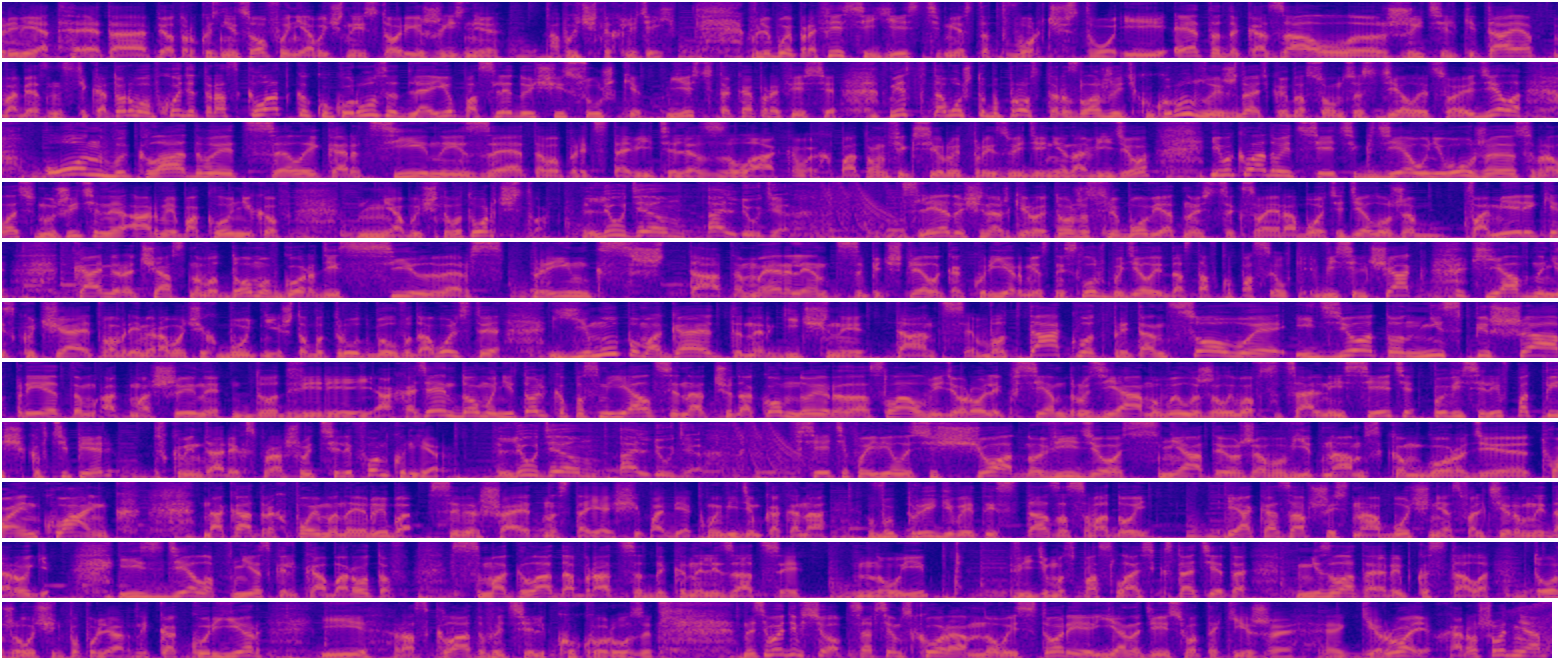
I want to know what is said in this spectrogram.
Привет, это Петр Кузнецов и необычные истории жизни обычных людей. В любой профессии есть место творчеству, и это доказал житель Китая, в обязанности которого входит раскладка кукурузы для ее последующей сушки. Есть такая профессия. Вместо того, чтобы просто разложить кукурузу и ждать, когда солнце сделает свое дело, он выкладывает целые картины из этого представителя злаковых. Потом фиксирует произведение на видео и выкладывает в сеть, где у него уже собралась внушительная армия поклонников необычного творчества. Людям о людях. Следующий наш герой тоже с любовью относится к своей работе. Дело уже в Америке. Камера частного дома в городе Силвер Спрингс, штата Мэриленд, запечатлела, как курьер местной службы делает доставку посылки. Весельчак явно не скучает во время рабочих будней. Чтобы труд был в удовольствие, ему помогают энергичные танцы. Вот так вот, пританцовывая, идет он не спеша при этом от машины до дверей. А хозяин дома не только посмеялся над чудаком, но и разослал видеоролик всем друзьям и выложил его в социальные сети, повеселив подписчиков. Теперь в комментариях спрашивают телефон курьера. Людям о людях. В сети появилось еще одно видео, снятое уже во вьетнамском городе Туайн Куанг. На кадрах пойманная рыба совершает настоящий побег. Мы видим, как она выпрыгивает из таза с водой и, оказавшись на обочине асфальтированной дороги и сделав несколько оборотов, смогла добраться до канализации. Ну и видимо, спаслась. Кстати, эта не золотая рыбка стала тоже очень популярной, как курьер и раскладыватель кукурузы. На сегодня все. Совсем скоро новые истории. Я надеюсь, вот такие же э, герои. Хорошего дня!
